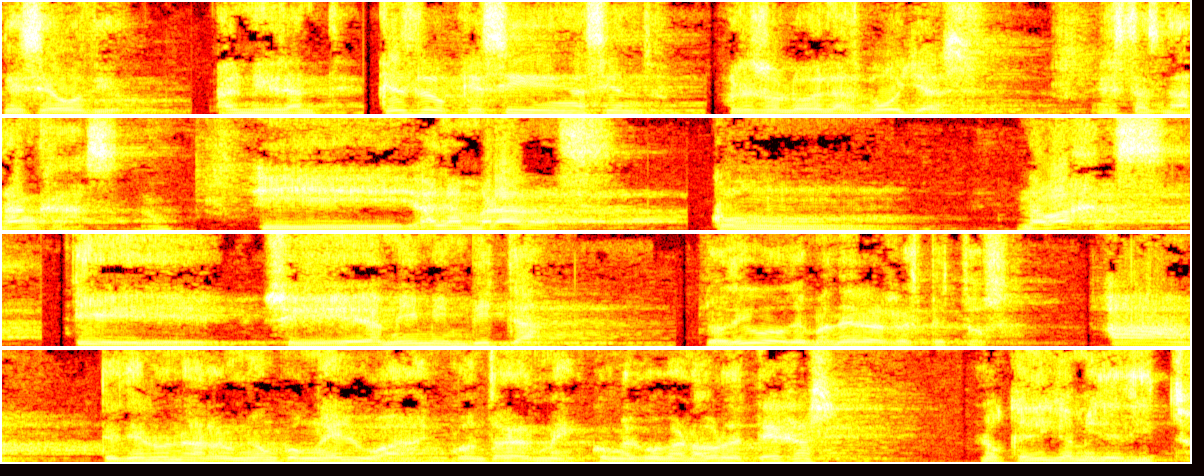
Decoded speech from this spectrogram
ese odio al migrante. ¿Qué es lo que siguen haciendo? Por eso lo de las boyas, estas naranjas, y alambradas con navajas. Y si a mí me invita, lo digo de manera respetuosa, a tener una reunión con él o a encontrarme con el gobernador de Texas, lo que diga mi dedito.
